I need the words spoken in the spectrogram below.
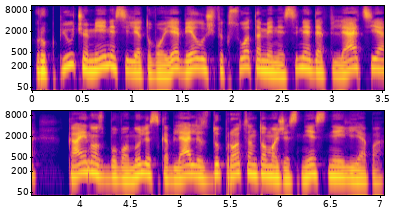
Rūpiučio mėnesį Lietuvoje vėl užfiksuota mėnesinė defiliacija, kainos buvo 0,2 procento mažesnės nei Liepa.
